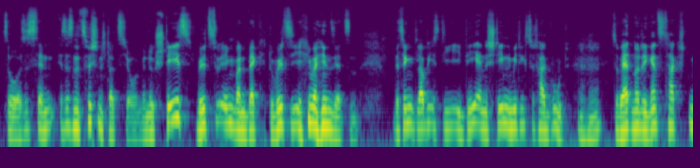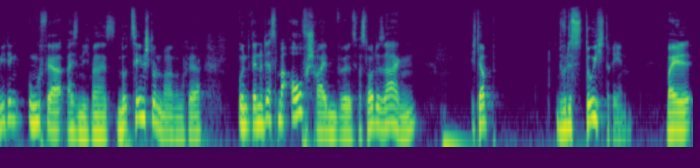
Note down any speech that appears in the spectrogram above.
So, es ist, denn, es ist eine Zwischenstation. Wenn du stehst, willst du irgendwann weg. Du willst dich irgendwann hinsetzen. Deswegen glaube ich, ist die Idee eines stehenden Meetings total gut. So, wir hatten heute den ganzen Tag Meeting, ungefähr, weiß ich nicht, was heißt, nur zehn Stunden waren das ungefähr. Und wenn du das mal aufschreiben würdest, was Leute sagen, ich glaube, du würdest durchdrehen. Weil,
